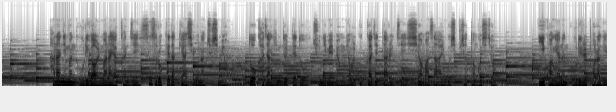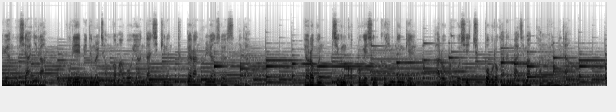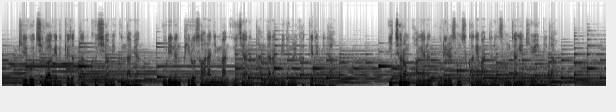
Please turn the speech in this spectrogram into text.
하나님은 우리가 얼마나 약한지 스스로 깨닫게 하시고 낮추시며 또 가장 힘들 때도 주님의 명령을 끝까지 따를지 시험하사 알고 싶으셨던 것이죠. 이 광야는 우리를 벌하기 위한 곳이 아니라 우리의 믿음을 점검하고 연단시키는 특별한 훈련소였습니다. 여러분, 지금 걷고 계신 그 힘든 길, 바로 그곳이 축복으로 가는 마지막 관문입니다. 길고 지루하게 느껴졌던 그 시험이 끝나면 우리는 비로소 하나님만 의지하는 단단한 믿음을 갖게 됩니다. 이처럼 광야는 우리를 성숙하게 만드는 성장의 기회입니다.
